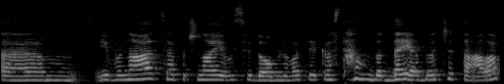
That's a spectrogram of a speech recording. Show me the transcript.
Ем, і вона це починає усвідомлювати, якраз там, де- я дочитала.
